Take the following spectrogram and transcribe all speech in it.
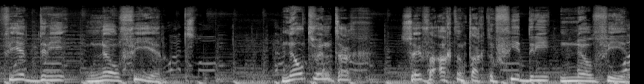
4304 020 788 4304.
